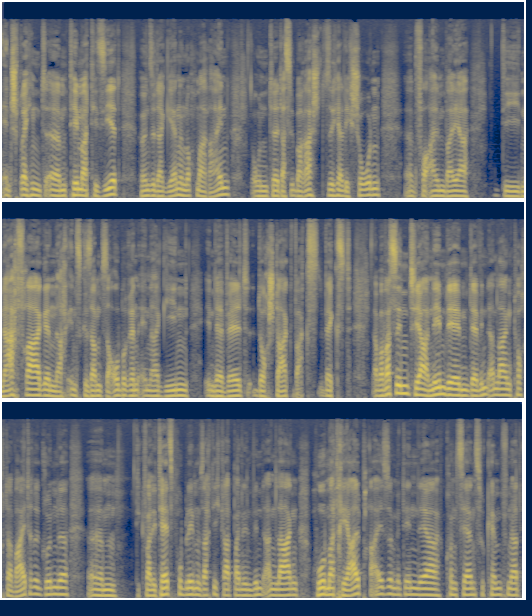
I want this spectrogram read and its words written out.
entsprechend ähm, thematisiert. Hören Sie da gerne nochmal rein. Und äh, das überrascht sicherlich schon, äh, vor allem weil ja die Nachfrage nach insgesamt sauberen Energien in der Welt doch stark wächst. Aber was sind ja neben dem, der Windanlagentochter weitere Gründe? Ähm, die Qualitätsprobleme, sagte ich gerade bei den Windanlagen, hohe Materialpreise, mit denen der Konzern zu kämpfen hat,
